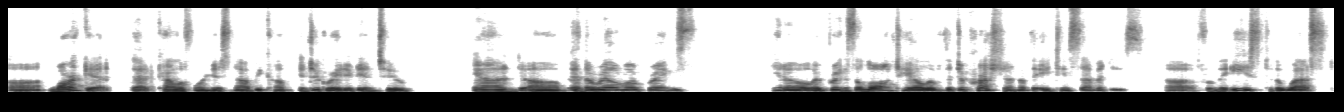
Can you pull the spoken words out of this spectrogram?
uh, market that California has now become integrated into, and um, and the railroad brings, you know, it brings the long tail of the depression of the 1870s uh, from the east to the west.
